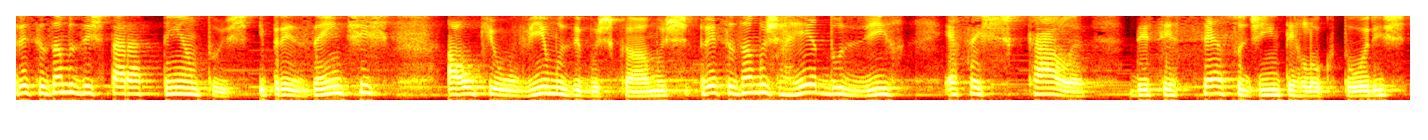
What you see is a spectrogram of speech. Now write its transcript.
precisamos estar atentos e presentes ao que ouvimos e buscamos, precisamos reduzir essa escala desse excesso de interlocutores,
